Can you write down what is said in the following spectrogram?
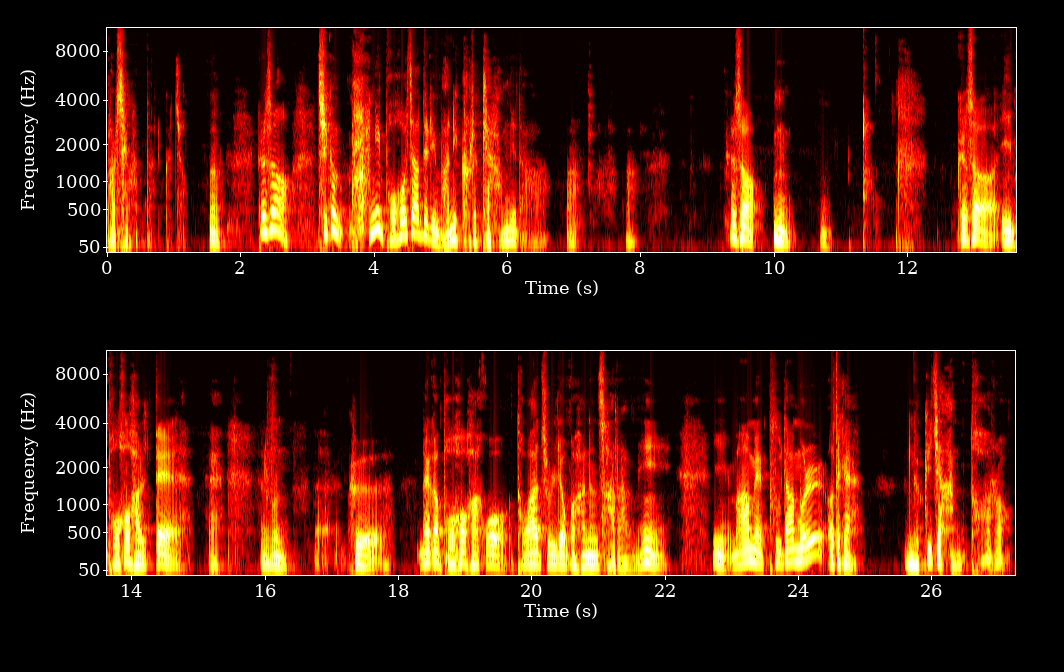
발생한다는 거죠. 어. 그래서 지금 많이 보호자들이 많이 그렇게 합니다. 아, 아. 그래서 음, 음. 그래서 이 보호할 때 예, 여러분 어, 그 내가 보호하고 도와주려고 하는 사람이 이 마음의 부담을 어떻게 느끼지 않도록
